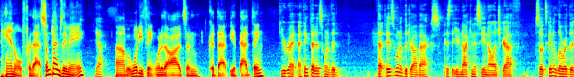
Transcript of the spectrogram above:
panel for that. Sometimes they may. Yeah. Uh, but what do you think? What are the odds, and could that be a bad thing? You're right. I think that is one of the that is one of the drawbacks is that you're not going to see a knowledge graph. So it's going to lower the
